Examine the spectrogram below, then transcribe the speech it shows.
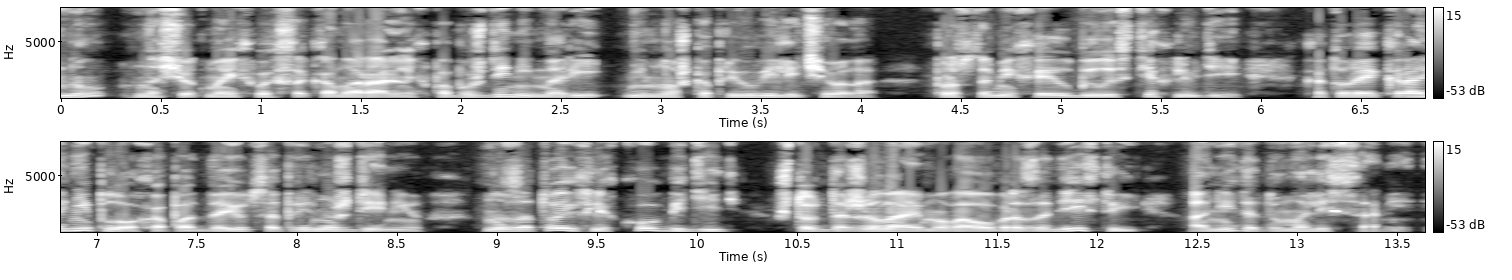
Ну, насчет моих высокоморальных побуждений Мари немножко преувеличивала. Просто Михаил был из тех людей, которые крайне плохо поддаются принуждению, но зато их легко убедить, что до желаемого образа действий они додумались сами.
